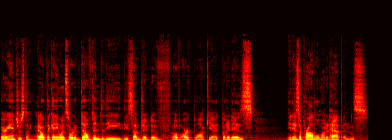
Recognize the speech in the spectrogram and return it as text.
Very interesting. I don't think anyone sort of delved into the the subject of of art block yet, but it is it is a problem when it happens.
